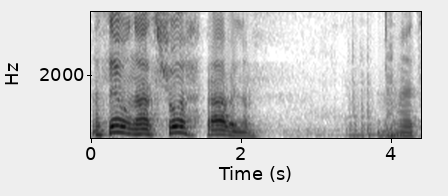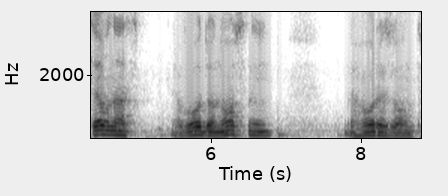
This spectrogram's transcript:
А це у нас що? Правильно. Е, Це у нас водоносний горизонт.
